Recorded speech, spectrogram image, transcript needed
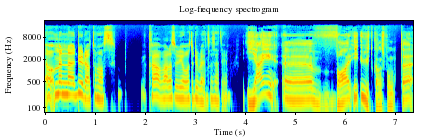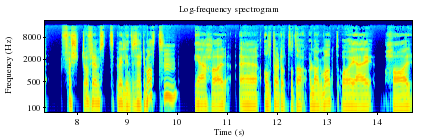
Oh, Men eh, du da, Thomas? Hva var det som gjorde at du ble interessert i den? Jeg uh, var i utgangspunktet først og fremst veldig interessert i mat. Mm. Jeg har eh, alltid vært opptatt av å lage mat, og jeg har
